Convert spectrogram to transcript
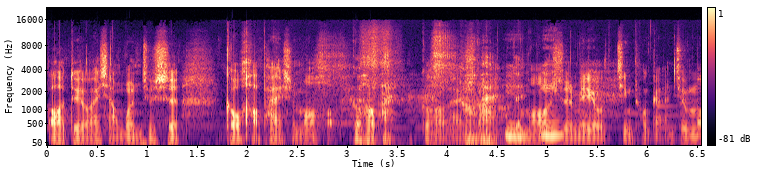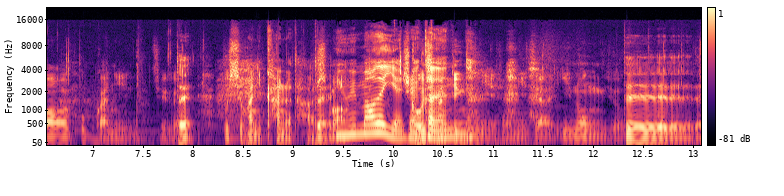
哦，对，我还想问，就是狗好拍还是猫好拍？狗好拍。狗好拍是狗好吧拍？对猫是没有镜头感，就猫不管你这个，对，不喜欢你看着它是吧？因为猫的眼神可能，盯着你，是你这样一弄就对对对对对对对，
